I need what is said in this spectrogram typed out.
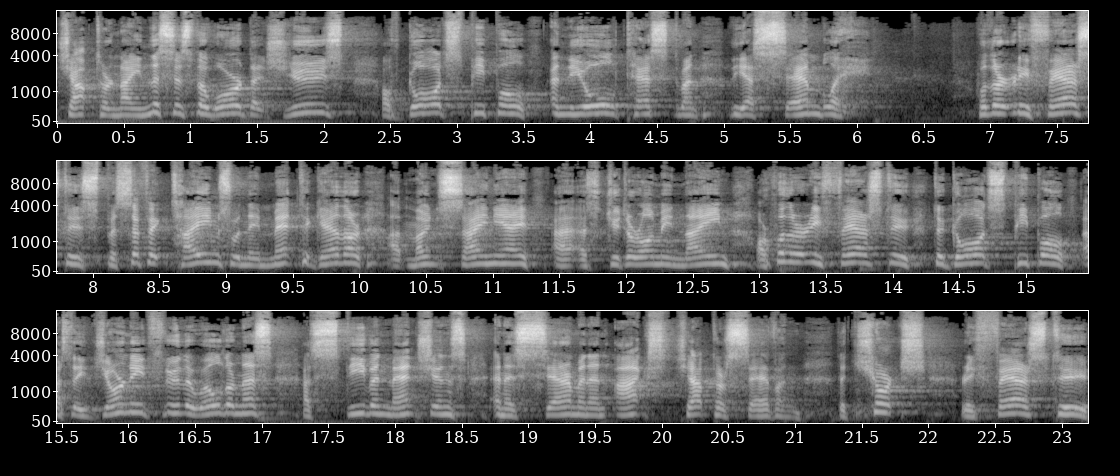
chapter 9. This is the word that's used of God's people in the Old Testament, the assembly whether it refers to specific times when they met together at Mount Sinai, uh, as Deuteronomy 9, or whether it refers to, to God's people as they journeyed through the wilderness, as Stephen mentions in his sermon in Acts chapter 7. The church refers to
